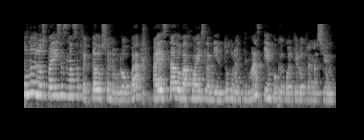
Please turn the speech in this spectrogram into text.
uno de los países más afectados en Europa, ha estado bajo aislamiento durante más tiempo que cualquier otra nación.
